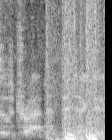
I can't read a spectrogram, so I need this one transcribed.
explosive trap detected.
